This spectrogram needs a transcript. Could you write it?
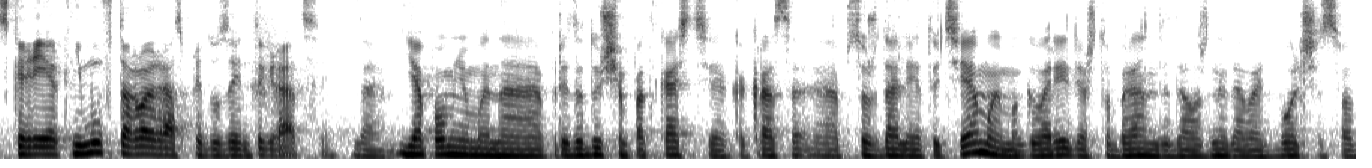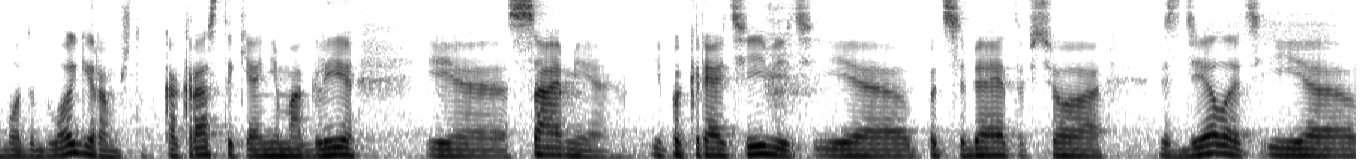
скорее к нему второй раз приду за интеграцией. Да, я помню, мы на предыдущем подкасте как раз э, обсуждали эту тему, и мы говорили, что бренды должны давать больше свободы блогерам, чтобы как раз-таки они могли и э, сами и покреативить, и э, под себя это все сделать. И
